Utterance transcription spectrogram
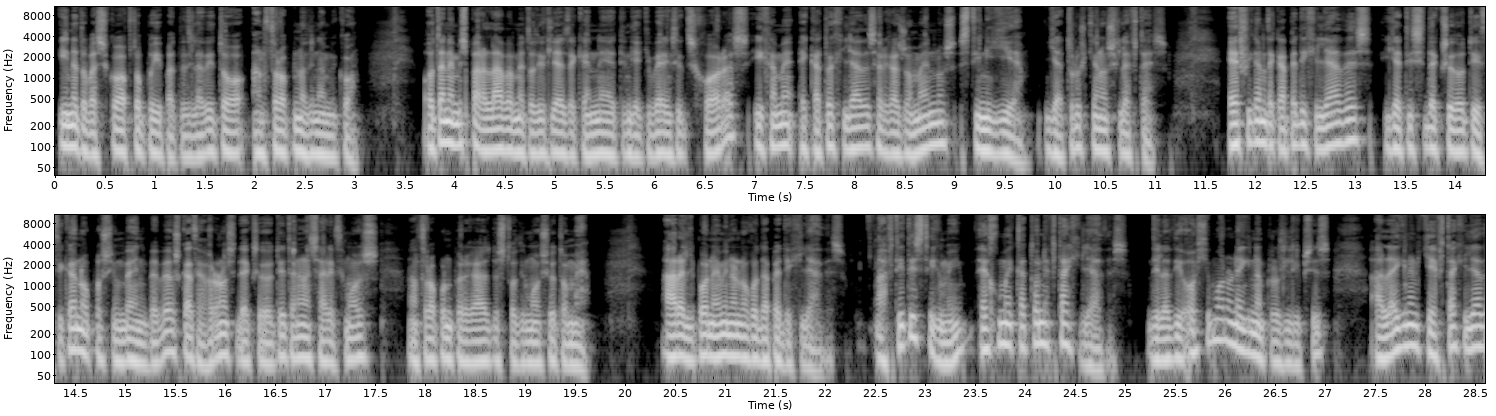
είναι το βασικό αυτό που είπατε, δηλαδή το ανθρώπινο δυναμικό. Όταν εμείς παραλάβαμε το 2019 την διακυβέρνηση της χώρας, είχαμε 100.000 εργαζομένους στην υγεία, γιατρούς και νοσηλευτές. Έφυγαν 15.000 γιατί συνταξιοδοτήθηκαν, όπως συμβαίνει βεβαίως. Κάθε χρόνο συνταξιοδοτείται ένας αριθμός ανθρώπων που εργάζονται στο δημόσιο τομέα. Άρα λοιπόν έμειναν 85.000. Αυτή τη στιγμή έχουμε 107.000. Δηλαδή όχι μόνο έγιναν προσλήψεις, αλλά έγιναν και 7.000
